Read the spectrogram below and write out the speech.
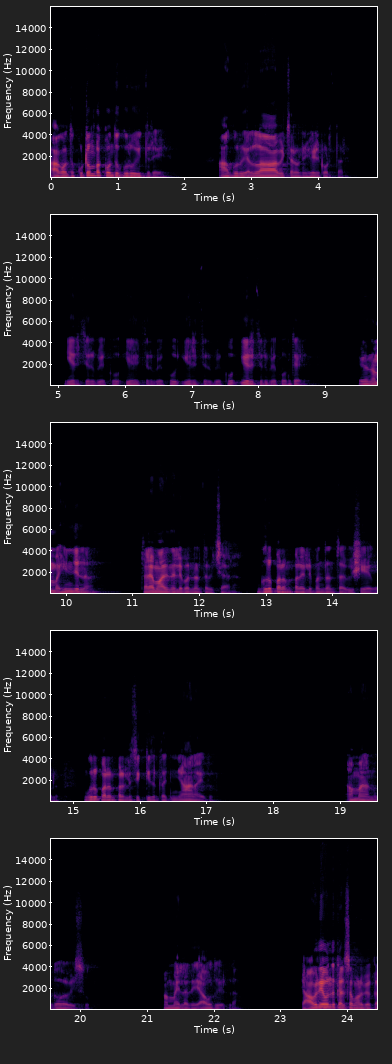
ಆಗ ಒಂದು ಕುಟುಂಬಕ್ಕೊಂದು ಗುರು ಇದ್ದರೆ ಆ ಗುರು ಎಲ್ಲ ವಿಚಾರವನ್ನು ಹೇಳಿಕೊಡ್ತಾರೆ. ಈ ರೀತಿ ಇರಬೇಕು, ಈ ರೀತಿ ಇರಬೇಕು, ಈ ರೀತಿ ಇರಬೇಕು, ಈ ರೀತಿ ಇರಬೇಕು ಅಂತೇಳಿ ಇದು ನಮ್ಮ ಹಿಂದಿನ ತಲೆಮಾರಿನಲ್ಲಿ ಬಂದಂಥ ವಿಚಾರ. ಗುರು ಪರಂಪರೆಯಲ್ಲಿ ಬಂದಂಥ ವಿಷಯಗಳು. ಗುರು ಪರಂಪರೆಯಲ್ಲಿ ಸಿಕ್ಕಿದಂಥ ಜ್ಞಾನ ಇದು. ಅಮ್ಮನನ್ನು ಗೌರವಿಸು. ಅಮ್ಮ ಇಲ್ಲದೆ ಯಾವುದೂ ಇಲ್ಲ. ಯಾವುದೇ ಒಂದು ಕೆಲಸ ಮಾಡಬೇಕಾ?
